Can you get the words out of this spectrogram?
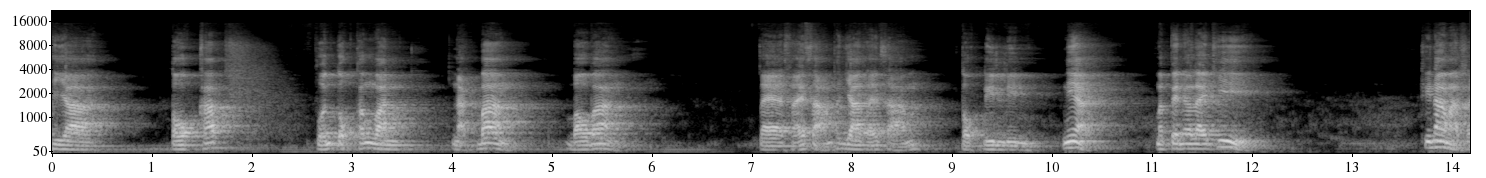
ทยา ตกครับ ฝนตกทั้งวัน หนักบ้าง เบาบ้าง แต่สายสามพัทยาสายสามตกลินลิน เนี่ย มันเป็นอะไรที่ ที่น่ามหัศ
